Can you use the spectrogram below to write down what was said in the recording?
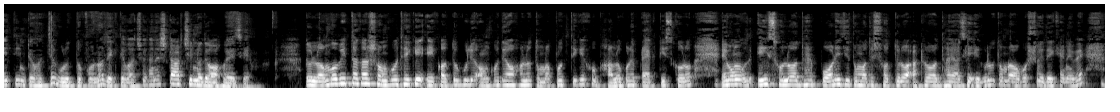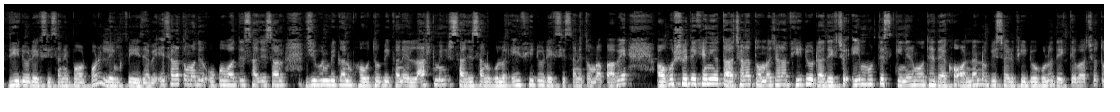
এই তিনটে হচ্ছে গুরুত্বপূর্ণ। দেখতে পাচ্ছ এখানে স্টার চিহ্ন দেওয়া হয়েছে। তো লম্ববৃত্তাকার শঙ্কু থেকে এই কতগুলি অঙ্ক দেওয়া হলো, তোমরা প্রত্যেকে খুব ভালো করে প্র্যাকটিস করো। এবং এই ষোলো অধ্যায়ের পরে যে তোমাদের সতেরো, আঠেরো অধ্যায় আছে, এগুলো তোমরা অবশ্যই দেখে নেবে। ভিডিও ডেসক্রিপশনে পর পর লিঙ্ক পেয়ে যাবে। এছাড়া তোমাদের উপবাদ্যের সাজেশন জীবন বিজ্ঞান, ভৌত বিজ্ঞানের লাস্ট মিনিট সাজেশনগুলো এই ভিডিও ডেসক্রিপশনে তোমরা পাবে। অবশ্যই দেখে নিও। তাছাড়া তোমরা যারা ভিডিওটা দেখছ, এই মুহূর্তে স্ক্রিনের মধ্যে দেখো, অন্যান্য বিষয়ের ভিডিওগুলো দেখতে পাচ্ছ। তো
